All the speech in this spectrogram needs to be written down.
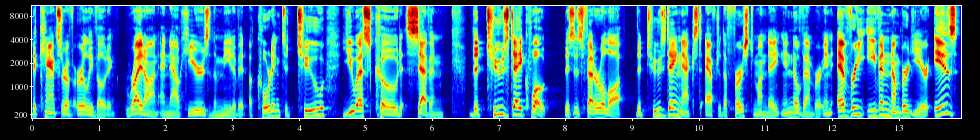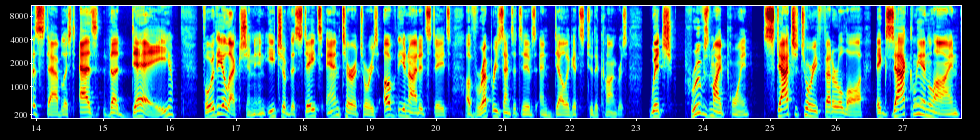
the cancer of early voting. Right on. And now here's the meat of it. According to 2 U.S. Code 7, the Tuesday quote, this is federal law. The Tuesday next after the first Monday in November in every even numbered year is established as the day for the election in each of the states and territories of the United States of representatives and delegates to the Congress, which proves my point. Statutory federal law exactly in line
